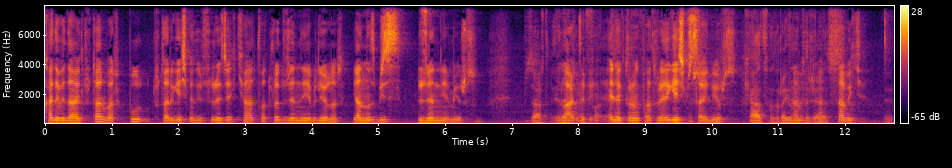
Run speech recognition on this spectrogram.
KDV dahil tutar var. Bu tutarı geçmediği sürece kağıt fatura düzenleyebiliyorlar. Yalnız biz düzenleyemiyoruz. Biz artık elektronik, Artık fa- elektronik faturaya geçmiş sayılıyoruz. Kağıt faturayı Tabii, unutacağız. tabii ki. Evet.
